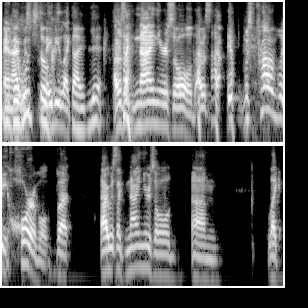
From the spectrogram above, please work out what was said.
And I was Woodstock maybe like time, yeah. I was like nine years old. I was it was probably horrible, but I was like nine years old. Um, like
